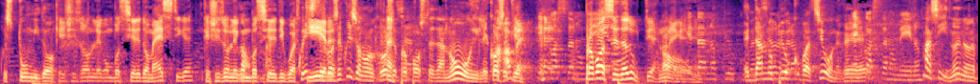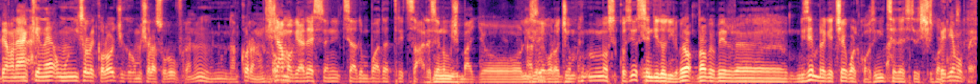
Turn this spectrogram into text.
quest'umido Che ci sono le compostiere domestiche, che ci sono le No, compostiere ma di Queste quartiere. cose qui sono le cose Eh. proposte da noi, le cose Ah, che... vabbè, Che costano proposte meno, da tutti, eh, non è che che... danno più E danno più occupazione. che- E costano meno. Ma sì, noi non abbiamo neanche ne- un'isola ecologica come c'è la Solofra, noi ancora non so. Diciamo che adesso è iniziato un po' ad attrezzare, se non mi sbaglio, l'isola Ah, sì? ecologica. Ma- Così ho sentito dire, però proprio per... eh, mi sembra che c'è qualcosa, inizia ad esserci qualcosa. Speriamo bene.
